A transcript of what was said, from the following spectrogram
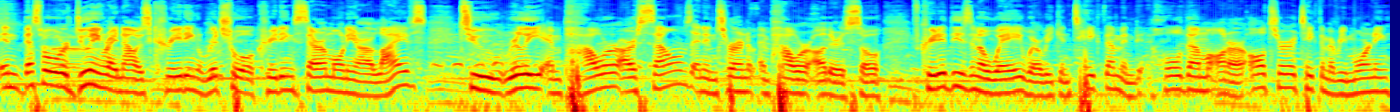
and that's what we're doing right now is creating ritual, creating ceremony in our lives to really empower ourselves and in turn empower others. So I've created these in a way where we can take them and hold them on our altar, take them every morning,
